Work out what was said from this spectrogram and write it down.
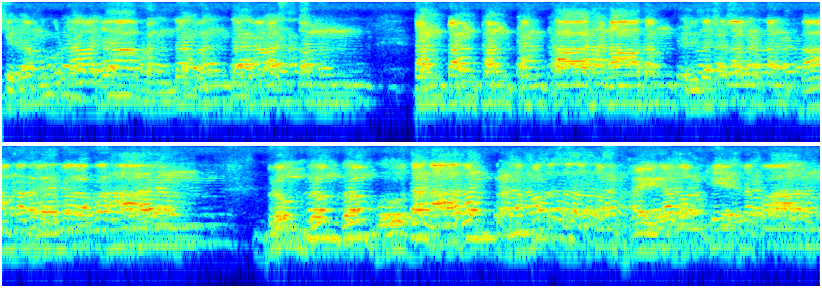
శిరముకుటాజాబంధబంధరాస్తం టం టం టం టంకారనాదం త్రిదశలలటం కామగర్వాపహారం భృం భృం భృం భూతనాదం ప్రణమత సతతం భైరవం క్షేత్రపాలం.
